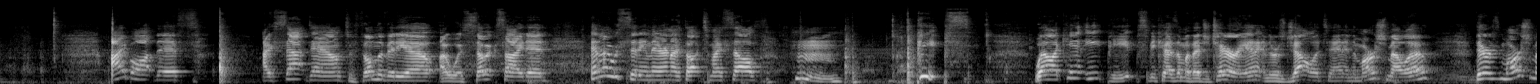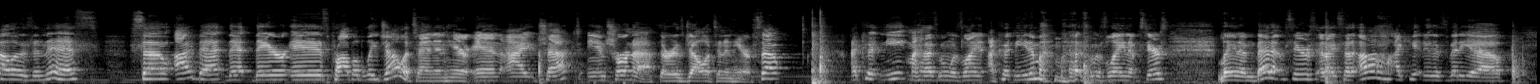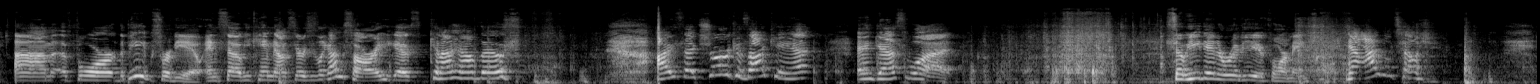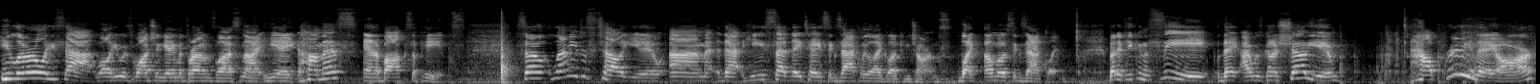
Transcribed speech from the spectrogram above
I bought this. I sat down to film the video. I was so excited. And I was sitting there and I thought to myself, hmm, peeps. Well, I can't eat peeps because I'm a vegetarian and there's gelatin in the marshmallow. There's marshmallows in this. So I bet that there is probably gelatin in here. And I checked and sure enough, there is gelatin in here. So I couldn't eat. My husband was laying, I couldn't eat him. My husband was laying upstairs, laying in bed upstairs, and I said, oh, I can't do this video um, for the Peeps review. And so he came downstairs, he's like, I'm sorry. He goes, can I have those? I said, sure, because I can't. And guess what? So he did a review for me. Now, I will tell you, he literally sat while he was watching Game of Thrones last night. He ate hummus and a box of Peeps. So let me just tell you um, that he said they taste exactly like Lucky Charms. Like, almost exactly. But if you can see, they I was going to show you how pretty they are.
